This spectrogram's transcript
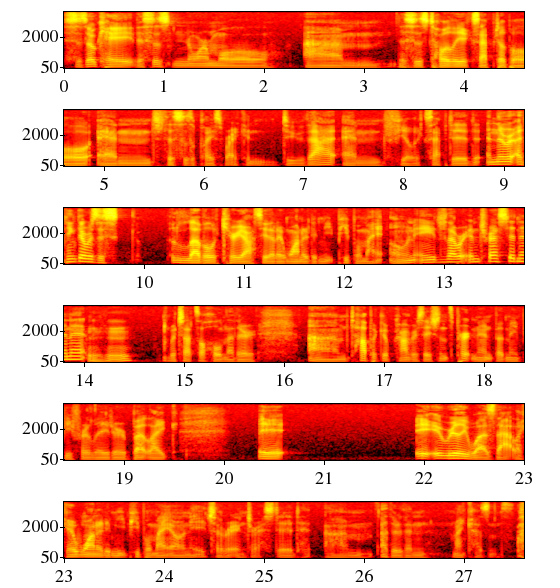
this is okay, this is normal. Um, this is totally acceptable, and this is a place where I can do that and feel accepted. And there, I think there was this level of curiosity that I wanted to meet people my own age that were interested in it, mm-hmm. which that's a whole nother um, topic of conversation. It's pertinent, but maybe for later. But like, it, it, it really was that. Like, I wanted to meet people my own age that were interested, um, other than my cousins.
